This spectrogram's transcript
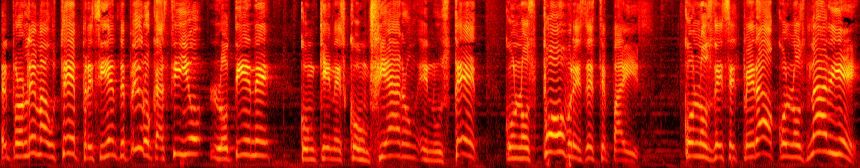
El problema usted, presidente Pedro Castillo, lo tiene con quienes confiaron en usted, con los pobres de este país, con los desesperados, con los nadie.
